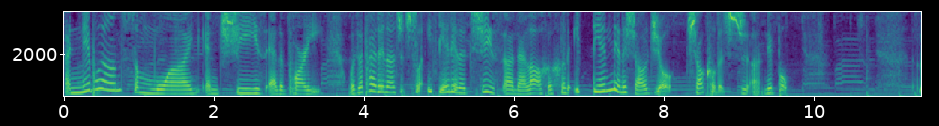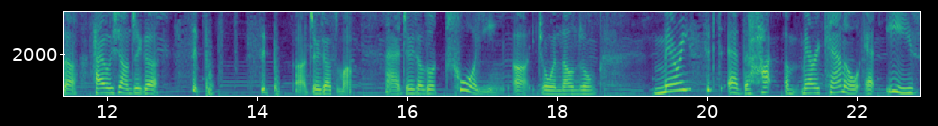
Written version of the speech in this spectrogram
I nibbled on some wine and cheese at the party. 我在派对呢，只吃了一点点的 cheese 啊奶酪和喝了一点点的小酒，小口的吃啊 nibble。那还有像这个 sip sip 啊，这个叫什么？哎，这个叫做啜饮啊，中文当中。Mary sipped at the hot Americano at ease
